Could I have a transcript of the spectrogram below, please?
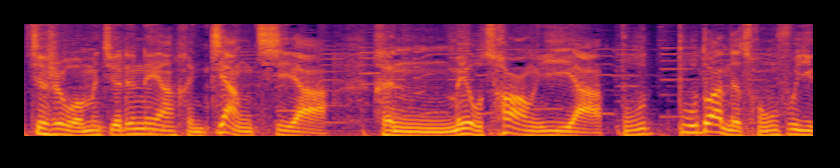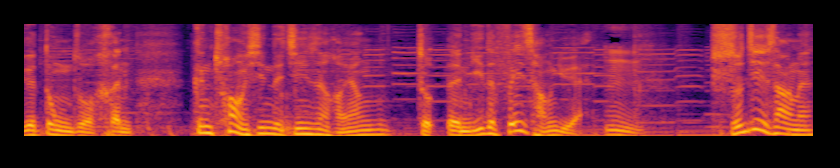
就是我们觉得那样很匠气啊，很没有创意啊，不不断的重复一个动作，很跟创新的精神好像走呃离得非常远。嗯，实际上呢，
